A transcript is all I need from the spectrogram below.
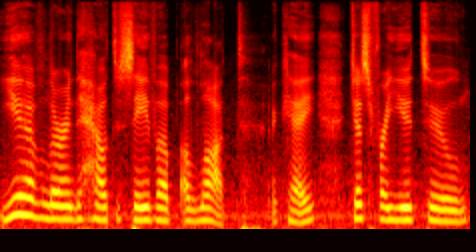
you have learned how to save up a lot. Okay? Just for you to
